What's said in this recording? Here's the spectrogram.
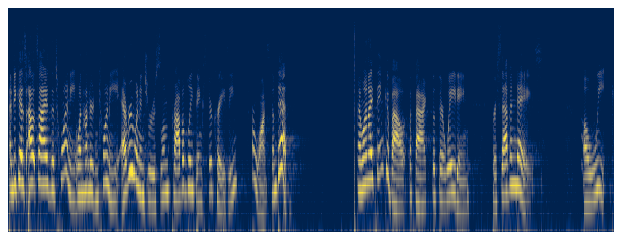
And because outside the 20, 120, everyone in Jerusalem probably thinks they're crazy or wants them dead. And when I think about the fact that they're waiting for seven days, a week,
